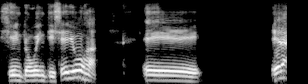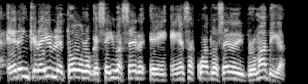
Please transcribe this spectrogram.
126 hojas. Eh, era, era increíble todo lo que se iba a hacer en, en esas cuatro sedes diplomáticas.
